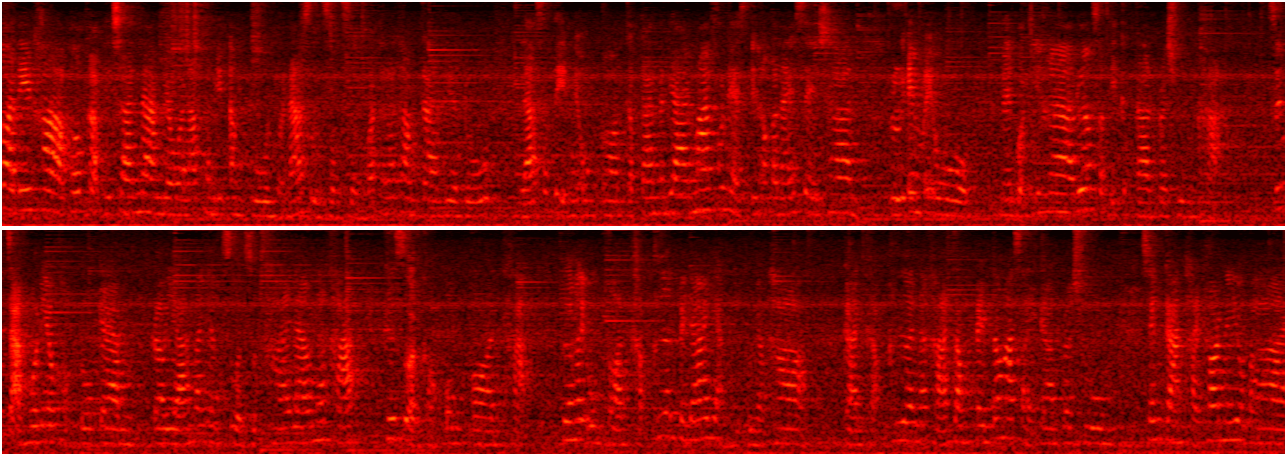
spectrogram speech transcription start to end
สวัสดีค่ะ พบกับดิฉันนามเยาวรักษ์พนิษอังกูล หัวหน้าศูนย์ส่งเสริมวัฒนธรรมการเรียนรู้ และสติในองค์กรกับการบรรยาย Mindfulness in Organization หรือ MIO ในบทที่ 5 เรื่องสติกับการประชุมค่ะ ซึ่งจากโมเดลของโปรแกรมเราย้ายมายังส่วนสุดท้ายแล้วนะคะ คือส่วนขององค์กรค่ะ เพื่อให้องค์กรขับเคลื่อนไปได้อย่างมีคุณภาพ การขับเคลื่อนนะคะจำเป็นต้องอาศัยการประชุม เช่นการถ่ายทอดนโยบาย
